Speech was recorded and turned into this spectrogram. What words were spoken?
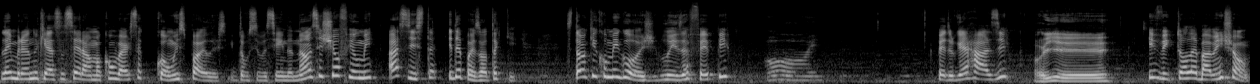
Lembrando que essa será uma conversa com spoilers, então se você ainda não assistiu o filme, assista e depois volta aqui. Estão aqui comigo hoje Luísa Fepe. Oi. Pedro Guerrazi. Oiê. E Victor Lebá Benchon.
